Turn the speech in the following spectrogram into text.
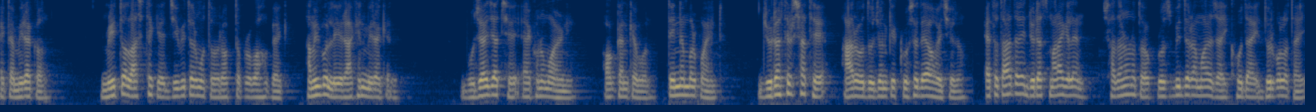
একটা মিরাকল। মৃত লাশ থেকে জীবিতর মতো রক্ত প্রবাহ ব্যাগ আমি বললি, রাখেন মিরাকেল। বোঝাই যাচ্ছে এখনও মরেনি। অজ্ঞান কেবল। তিন নম্বর পয়েন্ট জুডাসের সাথে আরও দুজনকে ক্রুশে দেওয়া হয়েছিল। এত তাড়াতাড়ি জুডাস মারা গেলেন? সাধারণত ক্রুশবিদ্যরা মারা যায় ক্ষুদায় দুর্বলতায়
